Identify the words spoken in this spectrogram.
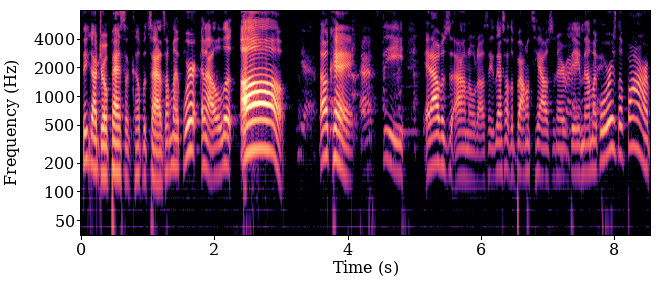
think I drove past a couple times. I'm like, where? And I look, oh. Okay, I see. And I was, I don't know what I was saying. That's all the bounty house and everything. Right, and I'm like, well, where's the farm?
